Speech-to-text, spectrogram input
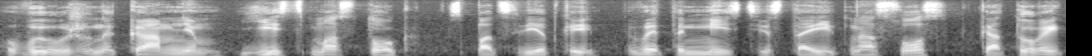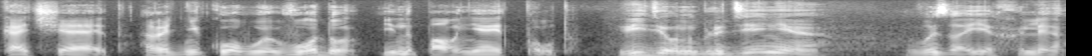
выложены камнем, есть мосток с подсветкой. В этом месте стоит насос, который качает родниковую воду и наполняет пруд. Видеонаблюдение. Вы заехали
